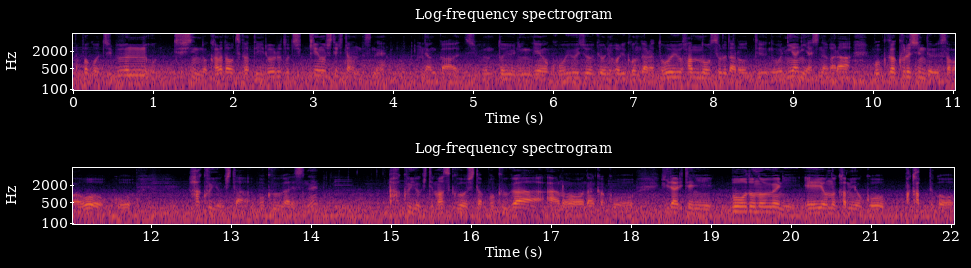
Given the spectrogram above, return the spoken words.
やっぱこう自分自身の体を使っていろいろと実験をしてきたんですね。なんか自分という人間をこういう状況に掘り込んだらどういう反応をするだろうっていうのをニヤニヤしながら僕が苦しんでる様をこう白衣を着た僕がですね白衣を着てマスクをした僕があのなんかこう左手にボードの上に A4 の紙をこうパカッとこ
